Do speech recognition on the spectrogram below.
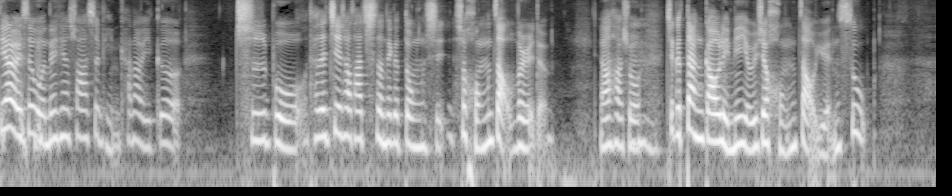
第二个是我那天刷视频看到一个吃播，他在介绍他吃的那个东西是红枣味儿的，然后他说、这个蛋糕里面有一些红枣元素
